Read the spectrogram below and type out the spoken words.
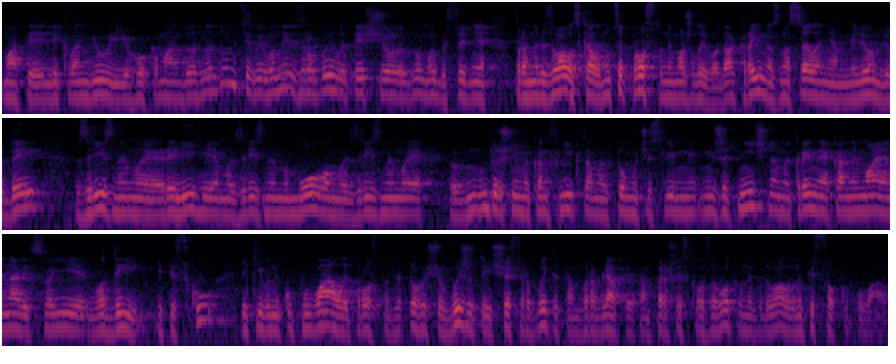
мати Лі Кван Ю і його команду однодумців, і вони зробили те, що ну, ми б сьогодні проаналізували, сказали, ну це просто неможливо. Да? Країна з населенням мільйон людей з різними релігіями, з різними мовами, з різними внутрішніми конфліктами, в тому числі міжетнічними. Країна, яка не має навіть своєї води і піску, які вони купували просто для того, щоб вижити і щось робити, там виробляти там перший склозавод вони будували, вони пісок купували.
